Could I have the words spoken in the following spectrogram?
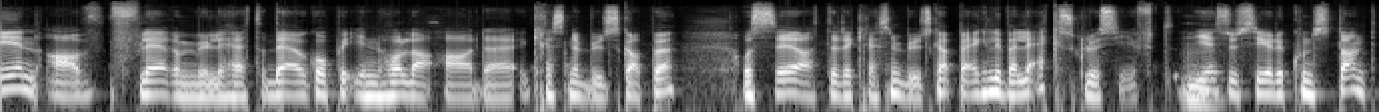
én av flere muligheter, det er å gå på innholdet av det kristne budskapet og se at det kristne budskapet er egentlig veldig eksklusivt. Jesus sier det konstant.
